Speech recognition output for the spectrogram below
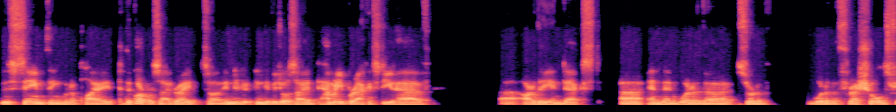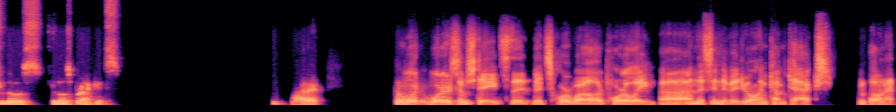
the same thing would apply to the corporate side, right? So on the individual side, how many brackets do you have? Uh, are they indexed? Uh, and then what are the sort of what are the thresholds for those for those brackets? Got it. So what what are some states that that score well or poorly uh, on this individual income tax component?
